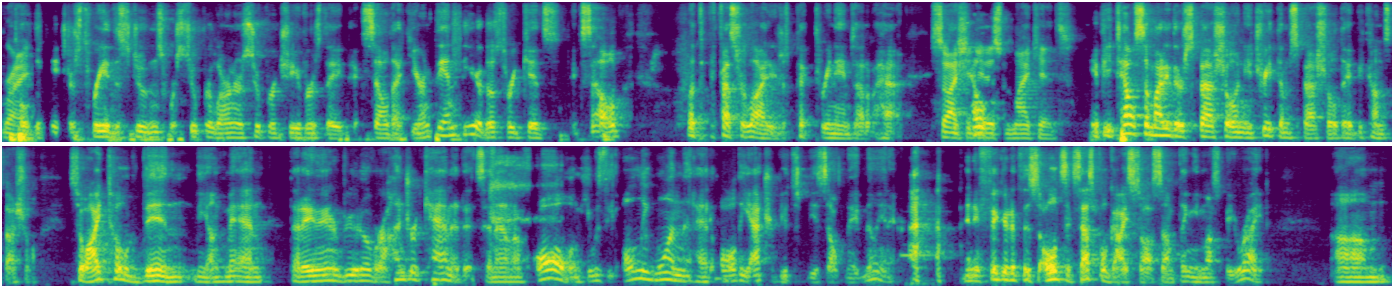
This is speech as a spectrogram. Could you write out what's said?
right. told the teachers three of the students were super learners, super achievers. They excelled that year. And at the end of the year, those three kids excelled. But the professor lied. He just picked three names out of a hat. So I should do this with my kids. If you tell somebody they're special and you treat them special, they become special. So I told Vin, the young man, that I had interviewed over 100 candidates. And out of all of them, he was the only one that had all the attributes to be a self made millionaire. and he figured if this old successful guy saw something, he must be right. Um,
